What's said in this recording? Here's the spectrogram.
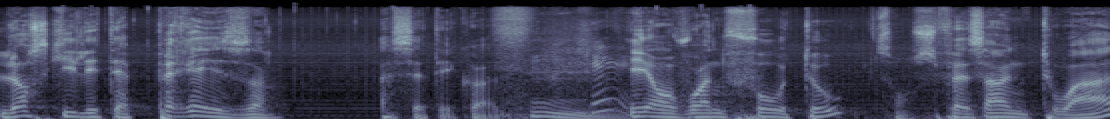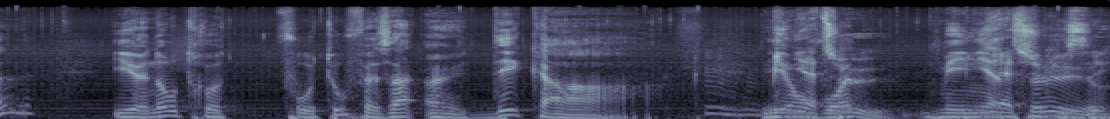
lorsqu'il était présent à cette école. OK. Et on voit une photo faisant une toile et une autre photo faisant un décor. Et on Miniature. voit- miniature.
